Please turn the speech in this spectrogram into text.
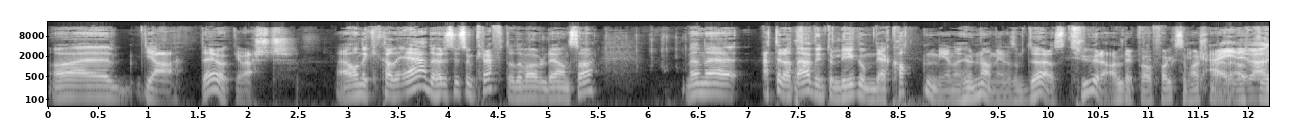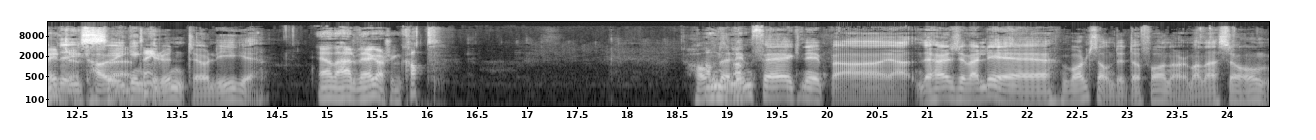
Og ja, det er jo ikke verst. Jeg aner ikke hva det er, det høres ut som kreft, og det var vel det han sa. Men eh, etter at jeg har begynt å lyge om de kattene mine og hundene mine som dør, så tror jeg aldri på folk som har sånne Nei, her du outrageous har jo eh, ingen ting. grunn til å lyge. Er det her Vegard sin katt? Hovne Han- lymfeknipa ja, Det høres jo veldig eh, voldsomt ut å få når man er så ung,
